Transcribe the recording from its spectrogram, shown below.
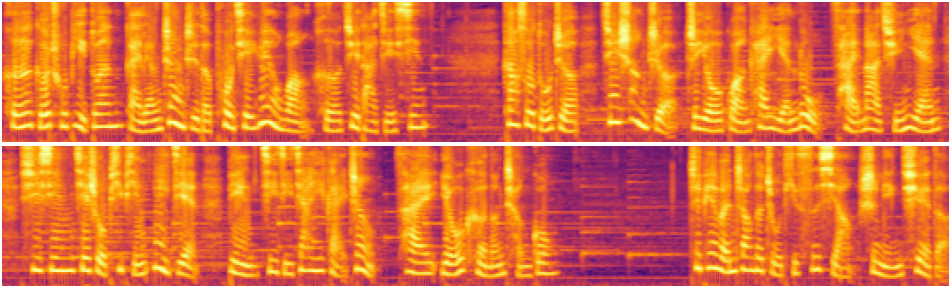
和革除弊端、改良政治的迫切愿望和巨大决心。告诉读者，居上者只有广开言路，采纳群言，虚心接受批评意见，并积极加以改正，才有可能成功。这篇文章的主题思想是明确的，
